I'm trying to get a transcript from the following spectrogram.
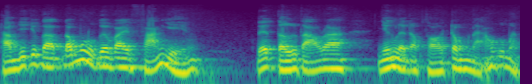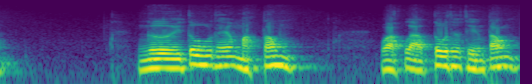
Thậm chí chúng ta đóng luôn cái vai phản diện để tự tạo ra những lời độc thoại trong não của mình. Người tu theo mật tông hoặc là tu theo thiền tông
